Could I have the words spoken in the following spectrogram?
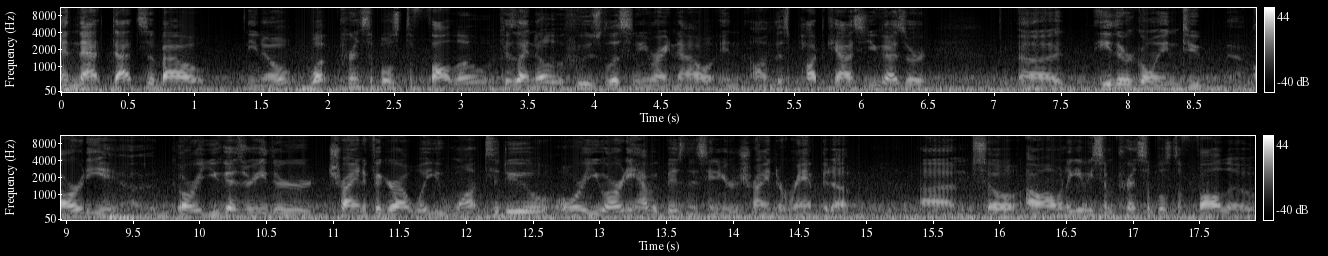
and that that's about you know what principles to follow. Because i know who's listening right now in on this podcast you guys are uh, either going to already or you guys are either trying to figure out what you want to do or you already have a business and you're trying to ramp it up. Um, so i, I want to give you some principles to follow.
